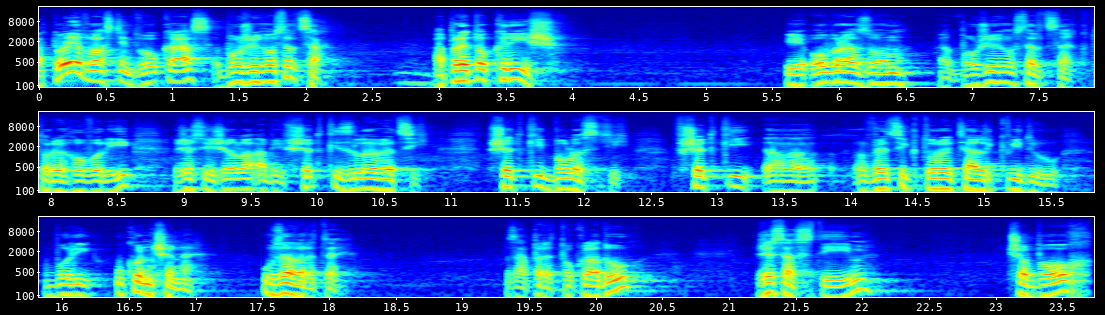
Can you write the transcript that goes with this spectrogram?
A to je vlastne dôkaz Božieho srdca. A preto kríž. Je obrazom Božieho srdca, ktoré hovorí, že si žela, aby všetky zlé veci, všetky bolesti, všetky uh, veci, ktoré ťa likvidujú, boli ukončené, uzavreté. Za predpokladu, že sa s tým, čo Boh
